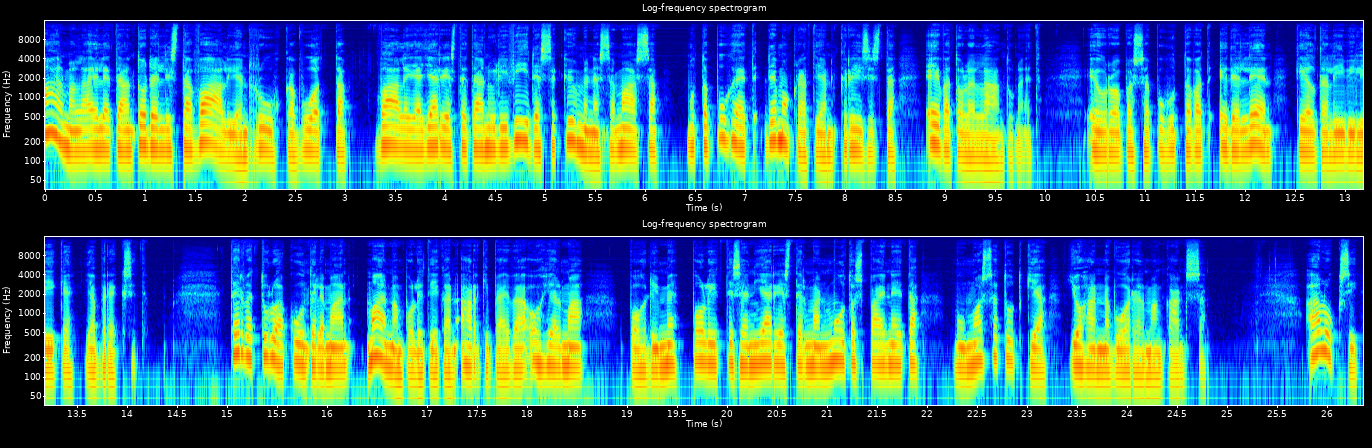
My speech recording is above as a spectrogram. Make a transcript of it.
Maailmalla eletään todellista vaalien ruuhkavuotta. Vaaleja järjestetään yli viidessä kymmenessä maassa, mutta puheet demokratian kriisistä eivät ole laantuneet. Euroopassa puhuttavat edelleen keltaliiviliike ja Brexit. Tervetuloa kuuntelemaan maailmanpolitiikan arkipäivää ohjelmaa. Pohdimme poliittisen järjestelmän muutospaineita muun muassa tutkija Johanna Vuorelman kanssa. Aluksi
